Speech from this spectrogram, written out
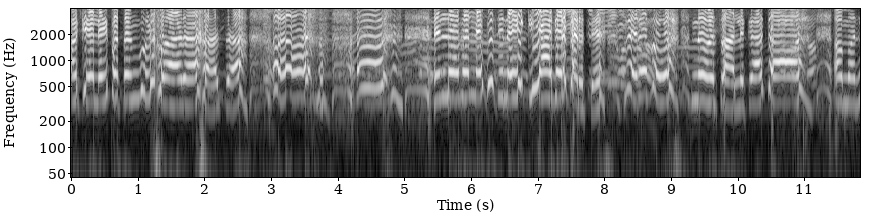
अकेले ही पतंग उड़वा रहा था। इन लोगों ने कुछ नहीं किया अगर करते। मेरे बुआ नौ साल का था। अमन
